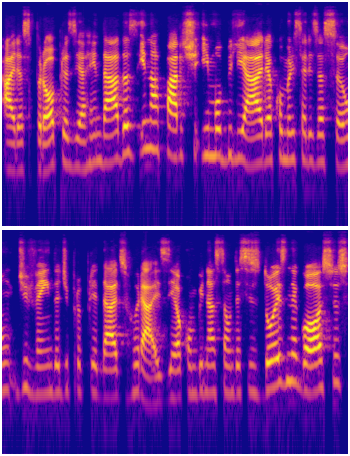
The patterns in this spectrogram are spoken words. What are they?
áreas próprias e arrendadas, e na parte imobiliária, comercialização de venda de propriedades rurais. E a combinação desses dois negócios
